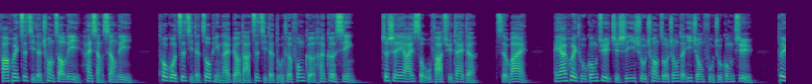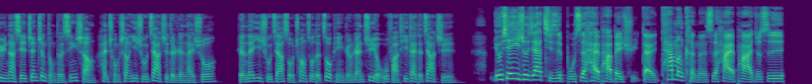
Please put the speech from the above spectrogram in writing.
发挥自己的创造力和想象力。透过自己的作品来表达自己的独特风格和个性，这是 AI 所无法取代的。此外，AI 绘图工具只是艺术创作中的一种辅助工具。对于那些真正懂得欣赏和崇尚艺术价值的人来说，人类艺术家所创作的作品仍然具有无法替代的价值。有些艺术家其实不是害怕被取代，他们可能是害怕就是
